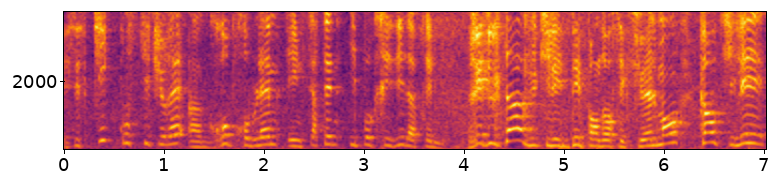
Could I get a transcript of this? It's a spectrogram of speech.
Et c'est ce qui constituerait un gros problème et une certaine hypocrisie d'après lui. Résultat, vu qu'il est dépendant sexuellement, quand il est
